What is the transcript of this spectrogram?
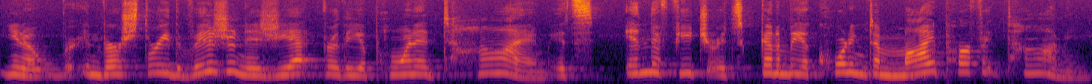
you know, in verse 3, the vision is yet for the appointed time. It's in the future. It's going to be according to my perfect timing.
